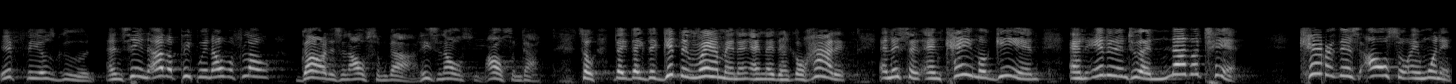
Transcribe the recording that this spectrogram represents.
it feels good. And seeing other people in overflow, God is an awesome God. He's an awesome, awesome God. So they, they, they get the ram in and, and they go hide it. And they said, and came again and entered into another tent. Carried this also and went in.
